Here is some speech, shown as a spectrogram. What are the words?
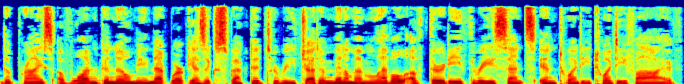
The price of one Konomi network is expected to reach at a minimum level of 33 cents in 2025.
